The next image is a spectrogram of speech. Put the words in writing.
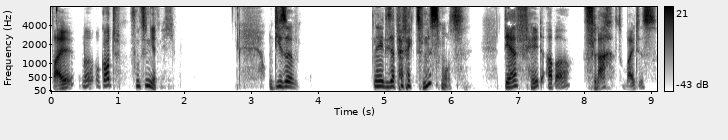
weil, ne, oh Gott, funktioniert nicht. Und diese, nee, dieser Perfektionismus, der fällt aber flach, sobald es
